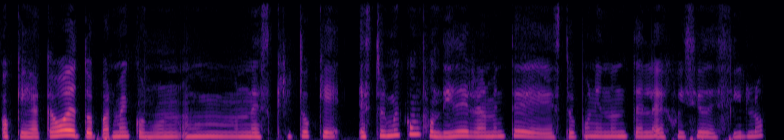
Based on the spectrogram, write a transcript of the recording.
Ok, acabo de toparme con un, escrito que estoy muy confundida y realmente estoy poniendo en tela de juicio decirlo,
